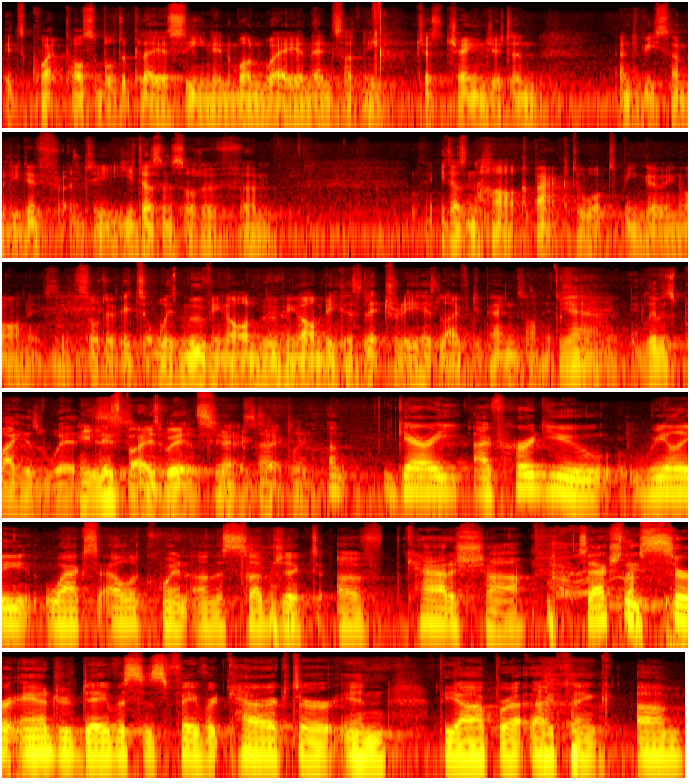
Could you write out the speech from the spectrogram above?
it's quite possible to play a scene in one way and then suddenly just change it and and to be somebody different. He, he doesn't sort of um, he doesn't hark back to what's been going on. It's, it's sort of it's always moving on, moving on because literally his life depends on it. Yeah, lives by his wits. He lives by his wits. Yeah, exactly. Um, Gary, I've heard you really wax eloquent on the subject of Katisha. It's actually Sir Andrew Davis's favorite character in the opera, I think. Um,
